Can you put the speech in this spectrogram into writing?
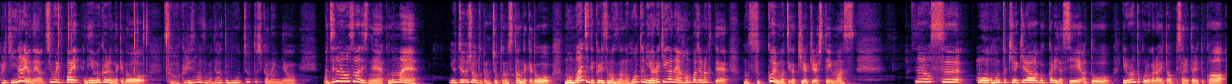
これ気になるよね。私もいっぱい DM 来るんだけど、そう、クリスマスまであともうちょっとしかないんだよ。街の様子はですね、この前、YouTube ショートでもちょっと載せたんだけど、もうマジでクリスマスなの。本当にやる気がね、半端じゃなくて、もうすっごい街がキラキラしています。街の様子、もうほんとキラキラばっかりだし、あと、いろんなところがライトアップされたりとか、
